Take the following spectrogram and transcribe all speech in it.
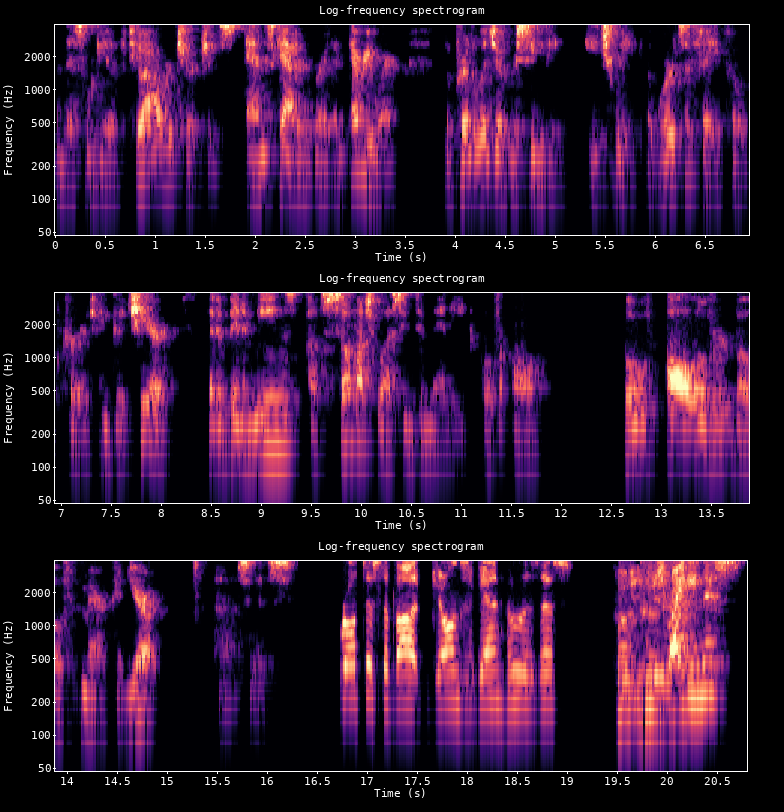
And this will give to our churches and scattered brethren everywhere the privilege of receiving each week the words of faith, hope, courage, and good cheer that have been a means of so much blessing to many over all, all over both America and Europe. Uh, so that's wrote this about Jones again. Who is this? Who who's writing this?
